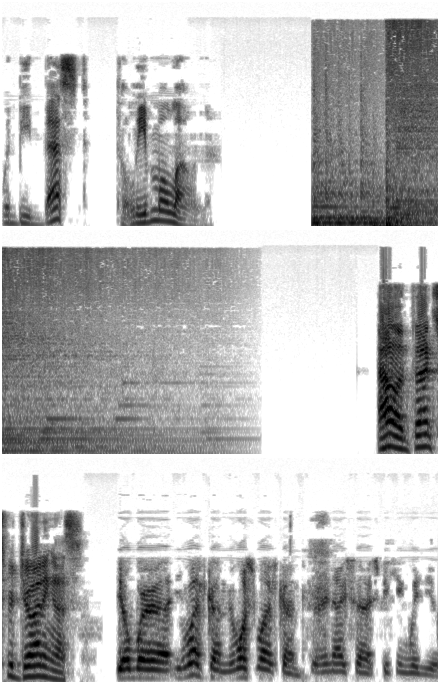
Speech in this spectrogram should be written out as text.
would be best to leave them alone. Alain, thanks for joining us. You're, uh, you're welcome. You're most welcome. Very nice uh, speaking with you.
